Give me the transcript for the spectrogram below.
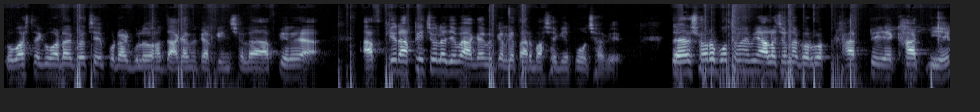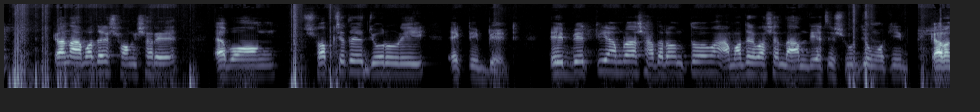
প্রবাস থেকে অর্ডার করেছে প্রোডাক্টগুলো হয়তো আগামীকালকে ইনশাল্লাহ আজকে আজকে রাতে চলে যাবে, আগামীকালকে তার বাসায় গিয়ে পৌঁছাবে। তা সর্বপ্রথমে আমি আলোচনা করব খাট খাট নিয়ে। কারণ আমাদের সংসারে এবং সবচেয়ে জরুরি একটি বেড এই বেডটি আমরা সাধারণত আমাদের ভাষায় নাম দিয়েছি সূর্যমুখী, কারণ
